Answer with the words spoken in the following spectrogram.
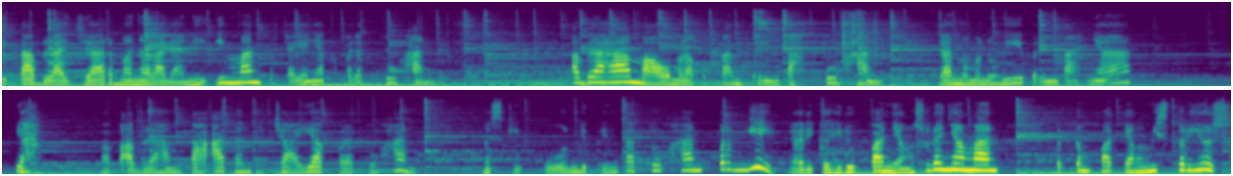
kita belajar meneladani iman percayanya kepada Tuhan. Abraham mau melakukan perintah Tuhan dan memenuhi perintahnya. Ya, Bapak Abraham taat dan percaya kepada Tuhan. Meskipun diperintah Tuhan pergi dari kehidupan yang sudah nyaman ke tempat yang misterius,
